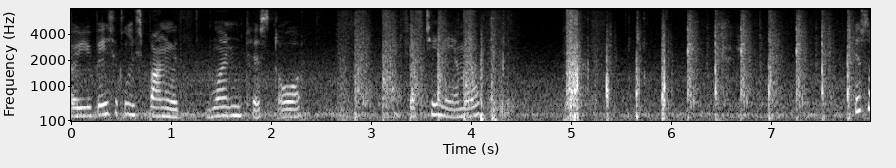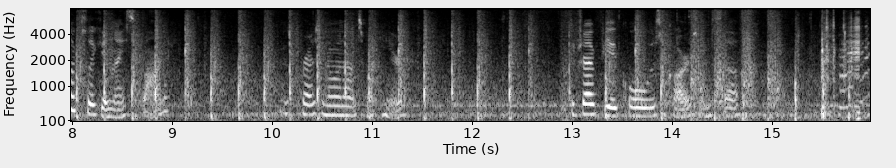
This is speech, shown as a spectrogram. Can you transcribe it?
So you basically spawn with one pistol, 15 ammo. This looks like a nice spawn. I'm surprised no one else went here. You could drive vehicles, cars, and stuff. Okay.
